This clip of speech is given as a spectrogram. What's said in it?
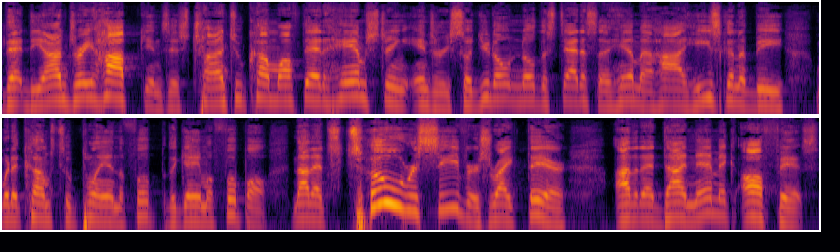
that DeAndre Hopkins is trying to come off that hamstring injury, so you don't know the status of him and how he's going to be when it comes to playing the foot, the game of football. Now that's two receivers right there out of that dynamic offense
